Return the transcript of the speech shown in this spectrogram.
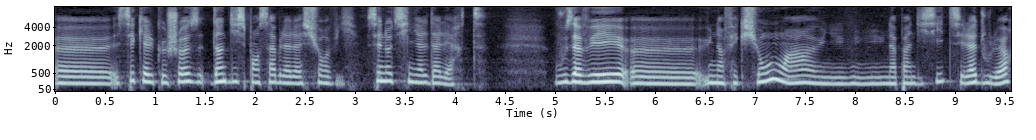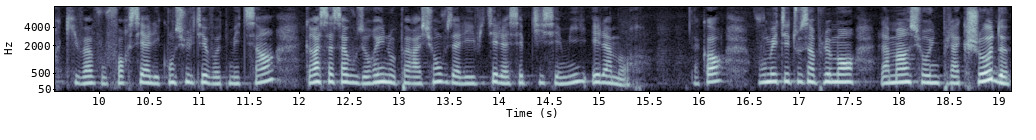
euh, c'est quelque chose d'indispensable à la survie. C'est notre signal d'alerte. Vous avez euh, une infection, hein, une, appendicite, c'est la douleur qui va vous forcer à aller consulter votre médecin. Grâce à ça, vous aurez une opération, vous allez éviter la septicémie et la mort. D'accord? Vous mettez tout simplement la main sur une plaque chaude,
